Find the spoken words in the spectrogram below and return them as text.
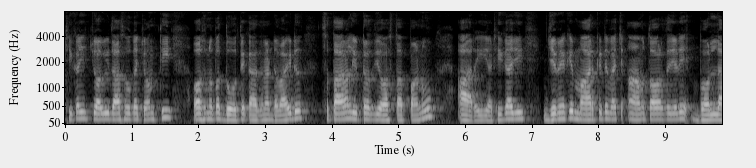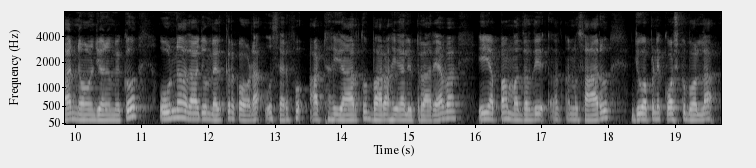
ਠੀਕ ਆ ਜੀ? 24 10 ਹੋ ਗਿਆ 34 ਉਸ ਨੂੰ ਆਪਾਂ 2 ਤੇ ਕਰ ਦੇਣਾ ਡਿਵਾਈਡ 17 ਲੀਟਰ ਦੀ ਔਸਤ ਆਪਾਂ ਨੂੰ ਆ ਰਹੀ ਆ। ਠੀਕ ਆ ਜੀ? ਜਿਵੇਂ ਕਿ ਮਾਰਕੀਟ ਵਿੱਚ ਆਮ ਤੌਰ ਤੇ ਜਿਹੜੇ ਬੁੱਲ ਆ ਨੌਨ ਜੈਨੋਮਿਕ ਉਹਨਾਂ ਦਾ ਜੋ ਮਿਲਕ ਰਿਕਾਰਡ ਆ, ਉਹ ਸਿਰਫ 8000 ਤੋਂ 12000 ਲੀਟਰ ਆ ਰਿਹਾ ਵਾ। ਇਹ ਆਪਾਂ ਮਦਰ ਦੇ ਅ- ਅਨੁਸਾਰ ਜੋ ਆਪਣੇ ਕੁਸ਼ਕ ਬੁੱਲ ਆ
